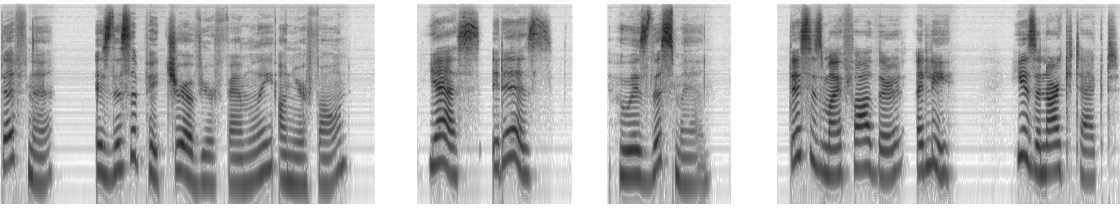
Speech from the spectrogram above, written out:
Daphne, is this a picture of your family on your phone? Yes, it is. Who is this man? This is my father, Ali. He is an architect.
